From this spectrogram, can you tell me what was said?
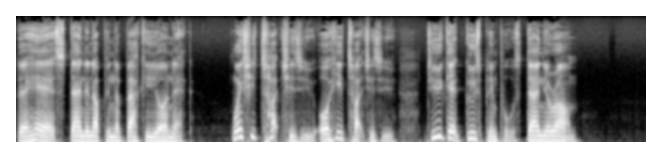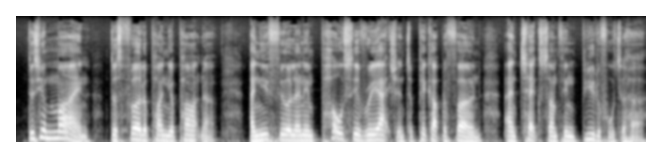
the hair standing up in the back of your neck. When she touches you or he touches you, do you get goose pimples down your arm? Does your mind just float upon your partner and you feel an impulsive reaction to pick up the phone and text something beautiful to her?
